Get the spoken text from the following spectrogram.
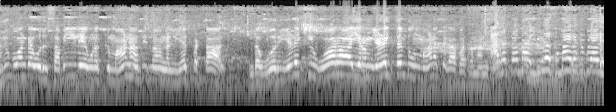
இது போன்ற ஒரு சபையிலே உனக்கு மான அபிமானங்கள் ஏற்பட்டால் இந்த ஒரு இழைக்கு ஓராயிரம் இழை தந்து உன் மானத்தை காப்பாற்ற மாட்டேன் இதுவே சும்மா இருக்க கூடாது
